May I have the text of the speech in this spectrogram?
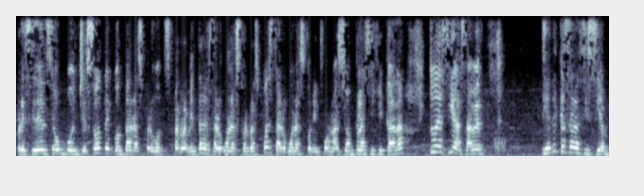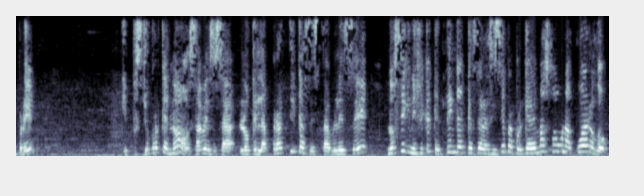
presidencia un bonchezote con todas las preguntas parlamentarias, algunas con respuesta, algunas con información clasificada. Tú decías, a ver, ¿tiene que ser así siempre? Y pues yo creo que no, ¿sabes? O sea, lo que la práctica se establece no significa que tenga que ser así siempre, porque además fue un acuerdo.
